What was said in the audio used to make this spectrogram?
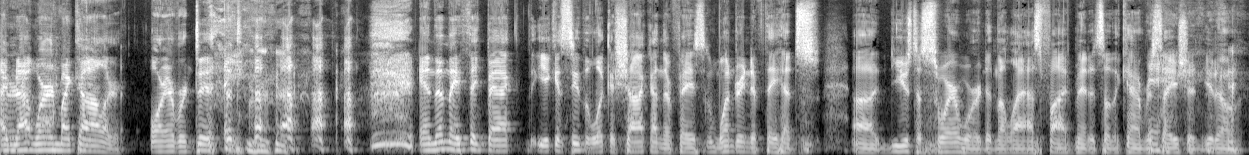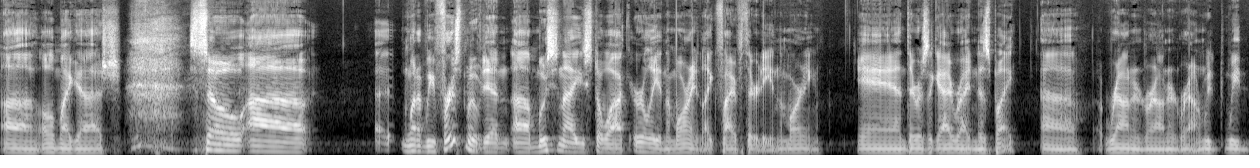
i'm not wearing my collar or ever did. and then they think back, you can see the look of shock on their face, wondering if they had uh, used a swear word in the last five minutes of the conversation. you know, uh, oh my gosh. So, uh, when we first moved in, uh, Moose and I used to walk early in the morning, like 5.30 in the morning. And there was a guy riding his bike uh, round and round and round. We'd, we'd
